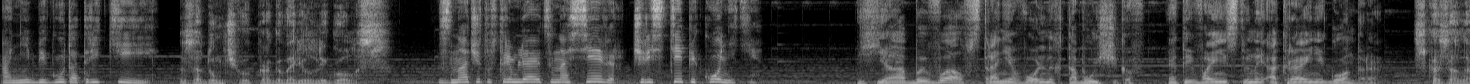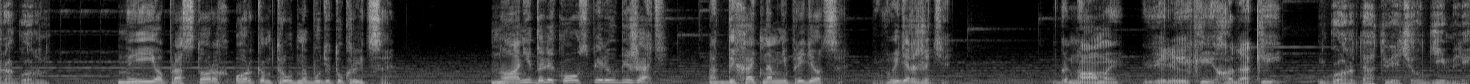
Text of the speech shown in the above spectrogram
Они бегут от реки. Задумчиво проговорил ли голос. Значит, устремляются на север, через степи коники. Я бывал в стране вольных табунщиков, этой воинственной окраине Гондора. Сказал Арагорн. На ее просторах оркам трудно будет укрыться. Но они далеко успели убежать. Отдыхать нам не придется. Выдержите? Гномы — великие ходаки. Гордо ответил Гимли.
